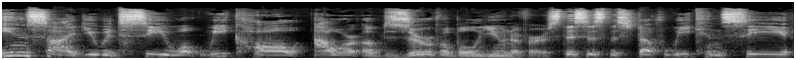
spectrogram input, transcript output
Inside, you would see what we call our observable universe. This is the stuff we can see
